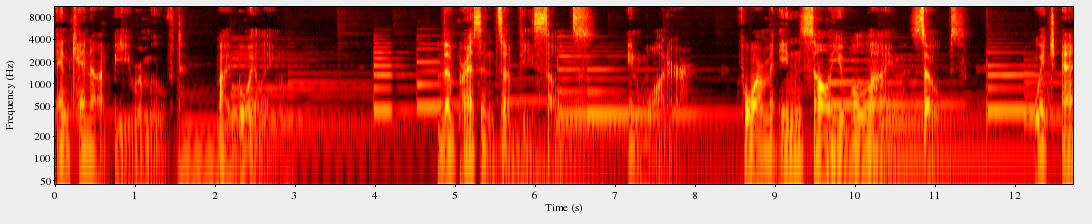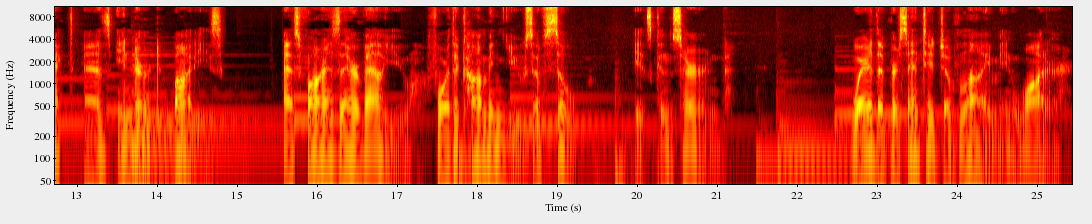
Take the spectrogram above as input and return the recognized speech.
and cannot be removed by boiling. The presence of these salts in water form insoluble lime soaps, which act as inert bodies as far as their value for the common use of soap is concerned. Where the percentage of lime in water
